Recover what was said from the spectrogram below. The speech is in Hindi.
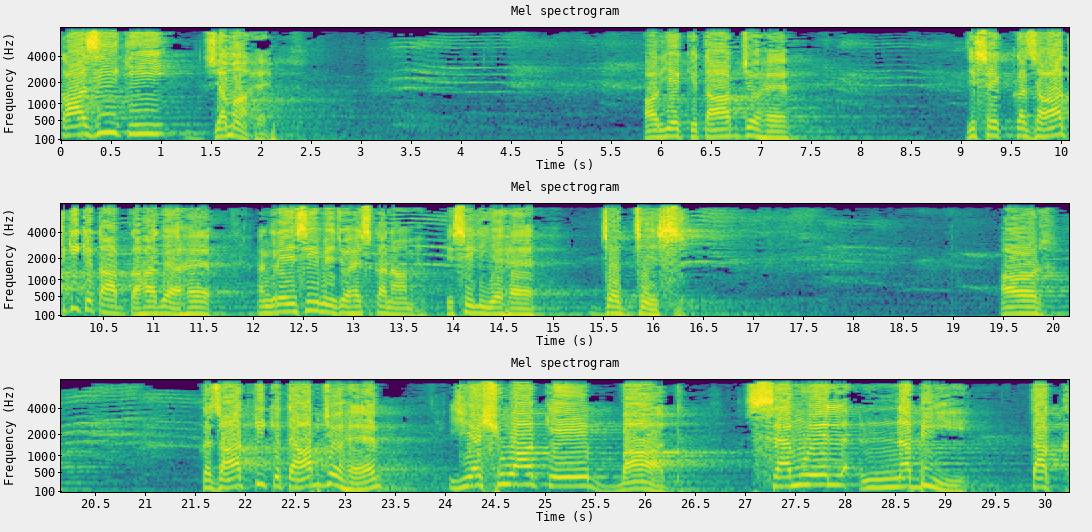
काजी की जमा है। और ये किताब जो है जिसे कजात की किताब कहा गया है, अंग्रेज़ी में जो है इसका नाम है। इसीलिए है जजेस। और कजात की किताब जो है, यशुआ के बाद सैमुएल नबी तक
